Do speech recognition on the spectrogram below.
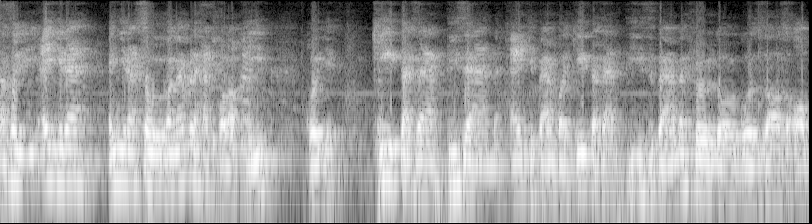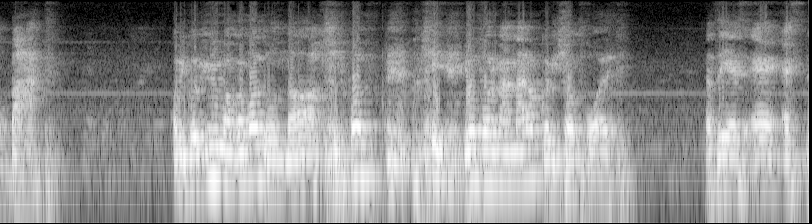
Tehát, hogy ennyire, ennyire szolga nem lehet valaki, hogy 2011-ben vagy 2010-ben földolgozza az abbát, amikor ő maga Madonna, aki, ott, aki jóformán már akkor is ott volt. Tehát hogy ez, e, ezt,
